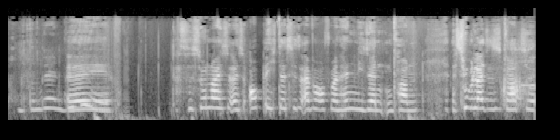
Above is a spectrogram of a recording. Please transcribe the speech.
Warum haben wir ein Video? Ey. Das ist so nice, als ob ich das jetzt einfach auf mein Handy senden kann. Es tut mir leid, dass es gerade so.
